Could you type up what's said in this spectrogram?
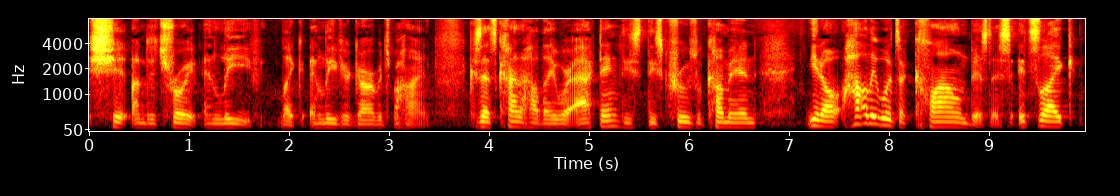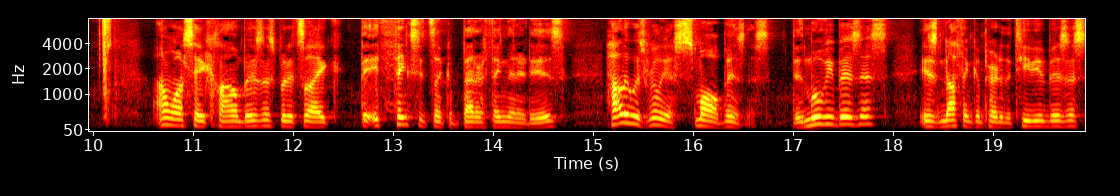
shit on Detroit, and leave like and leave your garbage behind, because that's kind of how they were acting. These these crews would come in, you know. Hollywood's a clown business. It's like I don't want to say clown business, but it's like it thinks it's like a better thing than it is. Hollywood's really a small business. The movie business is nothing compared to the TV business.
